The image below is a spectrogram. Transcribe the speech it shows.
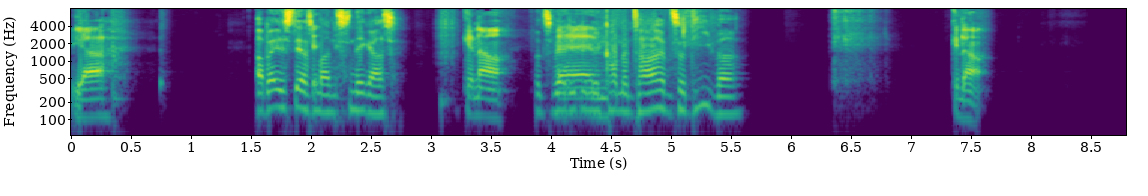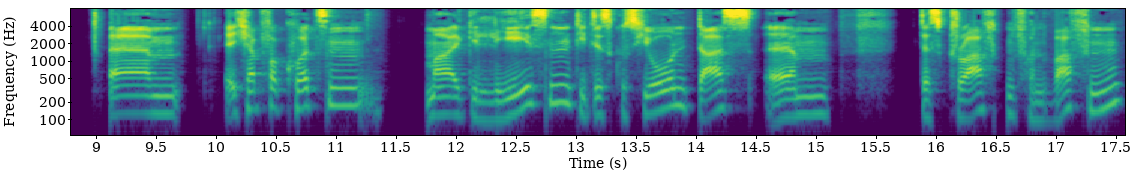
ja, aber ist erstmal ein Sniggers. genau. Sonst werdet ihr in den Ähm. Kommentaren zu Diva. Genau. Ähm, ich habe vor kurzem mal gelesen, die Diskussion, dass ähm, das Craften von Waffen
